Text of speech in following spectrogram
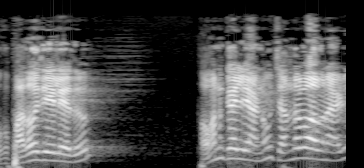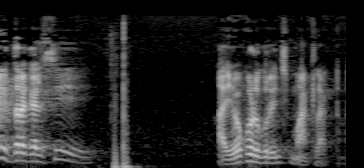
ఒక పదవి చేయలేదు. పవన్ కళ్యాణ్ చంద్రబాబు నాయుడు ఇద్దరు కలిసి ఆ యువకుడి గురించి మాట్లాడటం.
